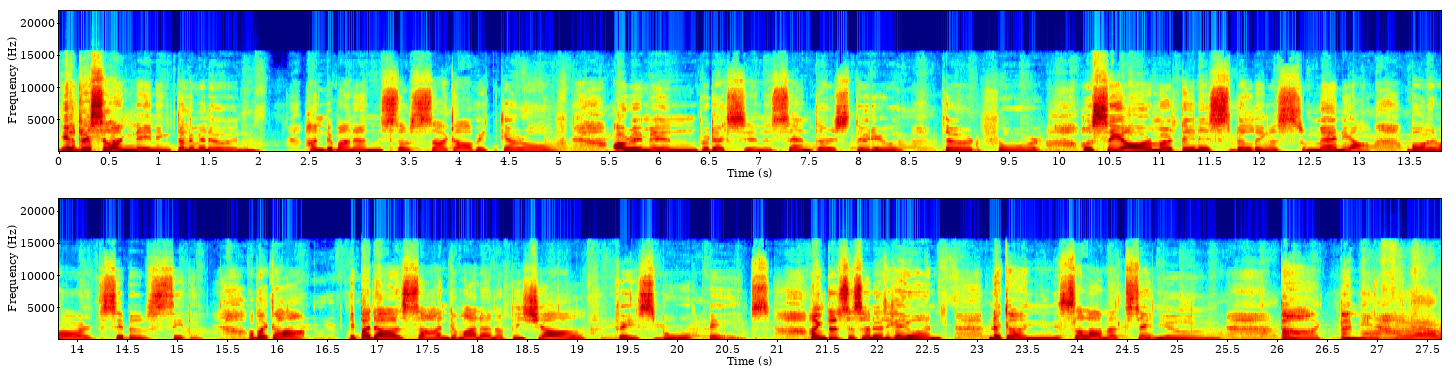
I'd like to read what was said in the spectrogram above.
I-address lang na ining talumanon Handumanan sa sa kaawit care of RMN Production Center Studio, third floor, Jose R. Martinez Building, Sumania, Boulevard, Cebu City. O baka, ipada sa Handumanan Official Facebook page. Hangtod sa sunod kayon, daghang salamat sa inyong pagpaminaw.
